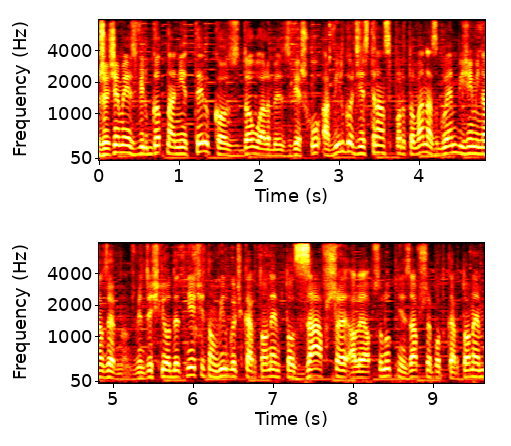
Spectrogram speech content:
że ziemia jest wilgotna nie tylko z dołu, ale z wierzchu, a wilgoć jest transportowana z głębi ziemi na zewnątrz. Więc jeśli odetniecie tą wilgoć kartonem, to zawsze, ale absolutnie zawsze pod kartonem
